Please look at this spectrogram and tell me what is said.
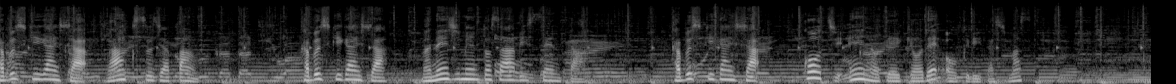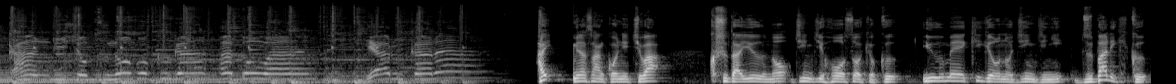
株式会社ワークスジャパン。株式会社マネジメントサービスセンター。株式会社コーチ A の提供でお送りいたします。管理職の僕があとはやるからはい皆さんこんにちは。楠田優の人事放送局有名企業の人事にズバリ聞く。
